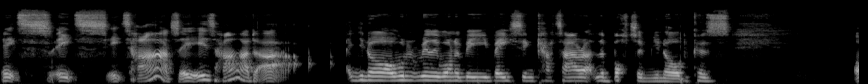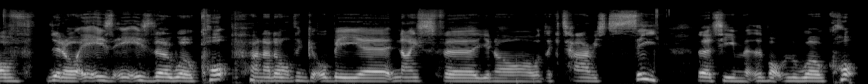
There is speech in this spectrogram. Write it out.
it's it's it's hard. It is hard. I, you know, I wouldn't really want to be basing Qatar at the bottom, you know, because of you know it is it is the World Cup, and I don't think it will be uh, nice for you know the Qataris to see their team at the bottom of the World Cup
